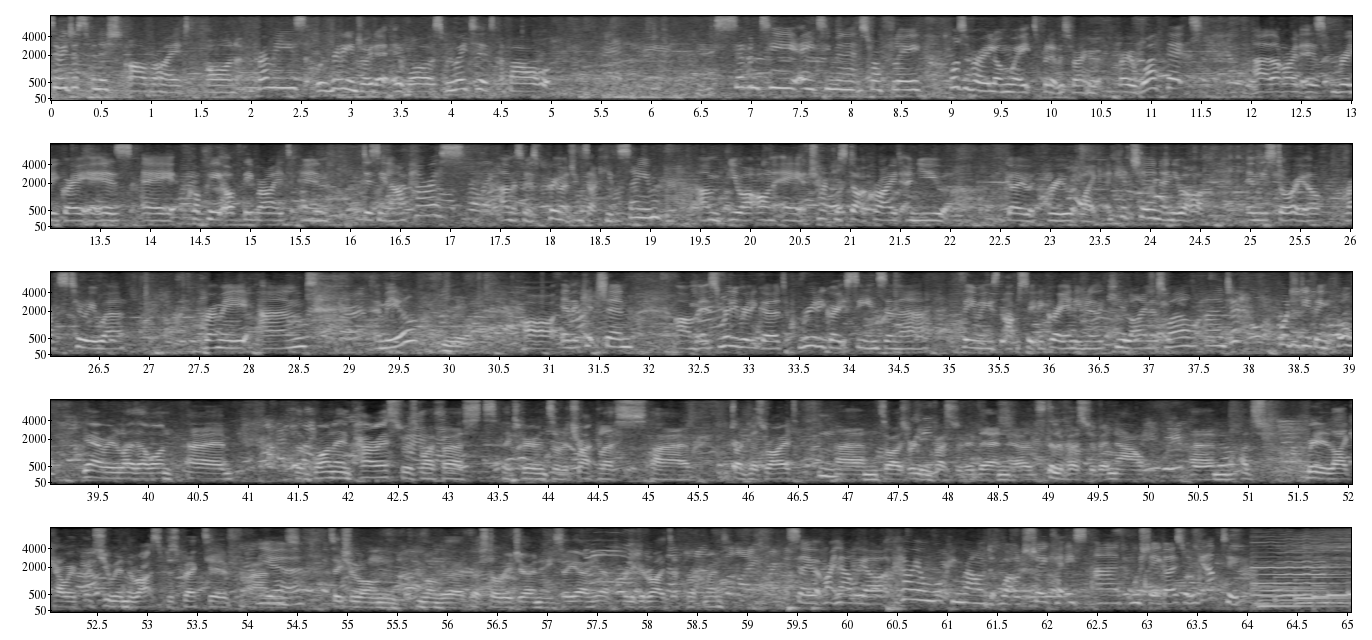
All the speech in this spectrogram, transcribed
So we just finished our ride on Remy's. We really enjoyed it. It was, we waited about 70, 80 minutes roughly. It was a very long wait, but it was very, very worth it. Uh, that ride is really great. It is a copy of the ride in Disneyland Paris, um, so it's pretty much exactly the same. Um, you are on a trackless dark ride and you go through like a kitchen and you are in the story of Ratatouille where Remy and Emile are in the kitchen. Um, it's really, really good. Really great scenes in there. Theming is absolutely great, and even in the queue line as well. And yeah, what did you think, Paul? Yeah, I really like that one. Um, the one in Paris was my first experience of a trackless, uh, trackless ride, um, so I was really impressed with it then. Uh, still impressed with it now. Um, I just really like how it puts you in the rat's perspective and Yeah. takes you along a, a story journey. So yeah, yeah, really good ride. Definitely recommend. So right now we are carry on walking around World Showcase, and we'll show you guys what we get up to.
